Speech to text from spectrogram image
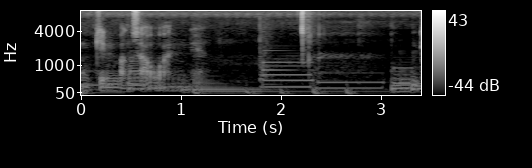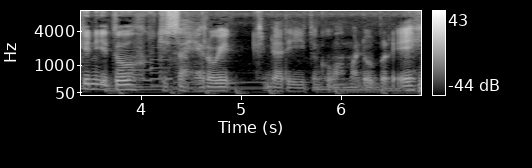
mungkin bangsawan. Mungkin itu kisah heroik dari Tengku Muhammad Bereh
